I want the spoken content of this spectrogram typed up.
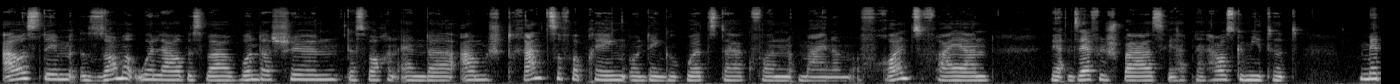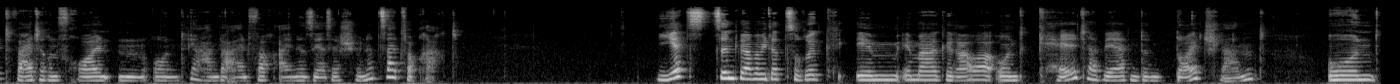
aus dem Sommerurlaub. Es war wunderschön, das Wochenende am Strand zu verbringen und den Geburtstag von meinem Freund zu feiern. Wir hatten sehr viel Spaß. Wir hatten ein Haus gemietet mit weiteren Freunden und wir haben da einfach eine sehr, sehr schöne Zeit verbracht. Jetzt sind wir aber wieder zurück im immer grauer und kälter werdenden Deutschland und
